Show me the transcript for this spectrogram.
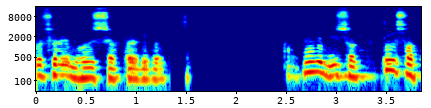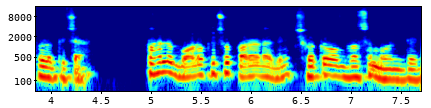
বছরের ভবিষ্যৎ তৈরি করছে আপনি যদি সত্যিই সফল হতে চান, তাহলে বড় কিছু করার আগে ছোট অভ্যাসে মন দিন।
